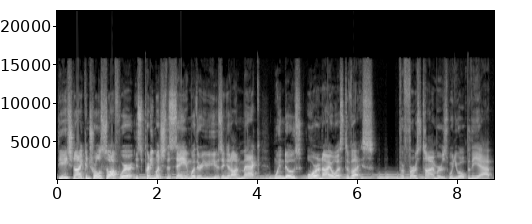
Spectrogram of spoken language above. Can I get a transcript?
The H9 control software is pretty much the same whether you're using it on Mac, Windows, or an iOS device. For first timers, when you open the app,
